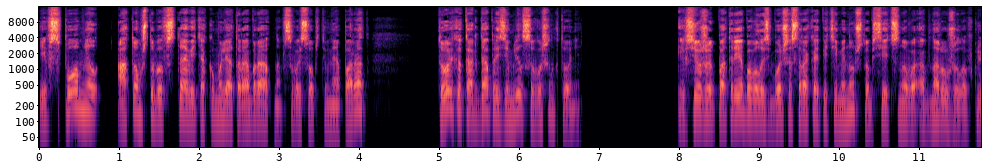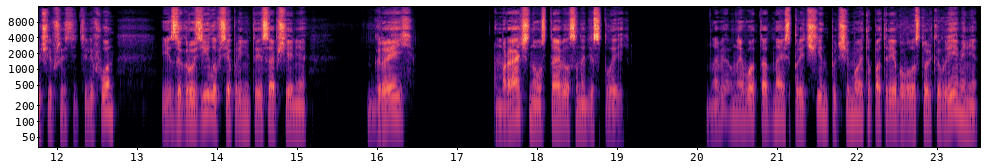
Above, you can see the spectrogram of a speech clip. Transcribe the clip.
и вспомнил о том, чтобы вставить аккумулятор обратно в свой собственный аппарат, только когда приземлился в Вашингтоне. И все же потребовалось больше 45 минут, чтобы сеть снова обнаружила включившийся телефон и загрузила все принятые сообщения. Грей мрачно уставился на дисплей. Наверное, вот одна из причин, почему это потребовало столько времени.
